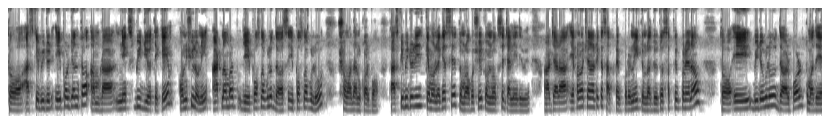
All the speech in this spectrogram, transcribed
তো আজকে ভিডিওর এই পর্যন্ত। আমরা নেক্সট ভিডিও থেকে অনুশীলনী আট নম্বর যে প্রশ্নগুলো দেওয়া আছে, এই প্রশ্নগুলো সমাধান করব। তো আজকে ভিডিওটি কেমন লেগেছে, তোমরা অবশ্যই কমেন্ট বক্সে জানিয়ে দেবে। আর যারা এখনও চ্যানেলটিকে সাবস্ক্রাইব করেনি তোমরা দ্রুত সাবস্ক্রাইব করে নাও। তো এই ভিডিওগুলো দেওয়ার পর তোমাদের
